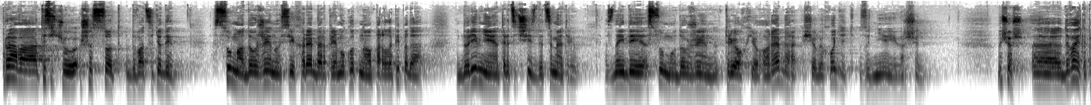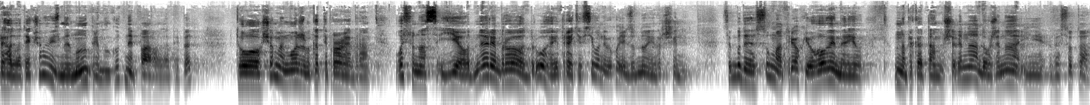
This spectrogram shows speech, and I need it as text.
Вправа 1621. Сума довжин усіх ребер прямокутного паралепіпеда дорівнює 36 дециметрів. Знайди суму довжин трьох його ребер, що виходять з однієї вершини. Ну що ж, е, давайте пригадувати, якщо ми візьмемо прямокутний паралепіпед, то що ми можемо казати про ребра? Ось у нас є одне ребро, друге і третє. Всі вони виходять з одної вершини. Це буде сума трьох його вимірів. Ну, наприклад, там ширина, довжина і висота.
